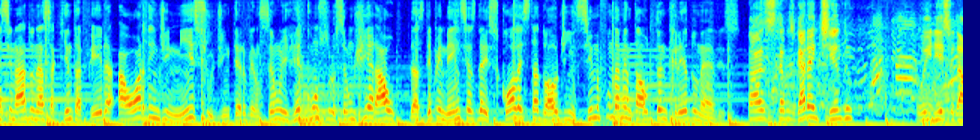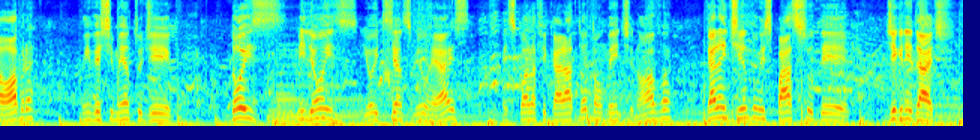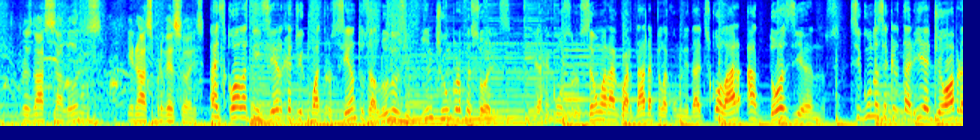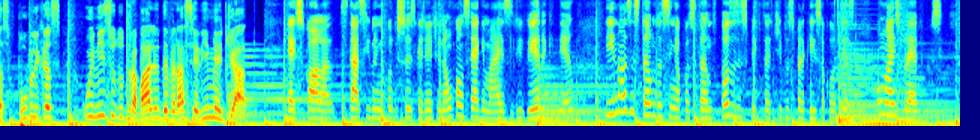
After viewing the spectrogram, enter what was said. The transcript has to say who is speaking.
Speaker 1: assinado nesta quinta-feira a ordem de início de intervenção e reconstrução geral das dependências da Escola Estadual de Ensino Fundamental Tancredo Neves.
Speaker 2: Nós estamos garantindo o início da obra, o investimento de 2 milhões e 800 mil reais. A escola ficará totalmente nova, garantindo um espaço de dignidade para os nossos alunos e nossos professores.
Speaker 1: A escola tem cerca de 400 alunos e 21 professores. E a reconstrução era aguardada pela comunidade escolar há 12 anos. Segundo a Secretaria de Obras Públicas, o início do trabalho deverá ser imediato
Speaker 3: que a escola está assim em condições que a gente não consegue mais viver aqui dentro. E nós estamos assim apostando todas as expectativas para que isso aconteça o mais breve possível.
